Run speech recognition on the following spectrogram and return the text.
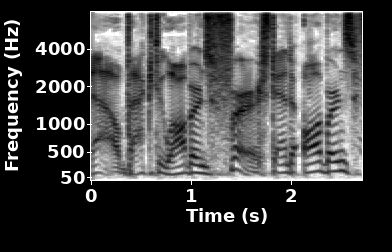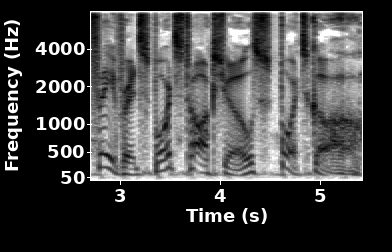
Now back to Auburn's first and Auburn's favorite sports talk show, Sports Call.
